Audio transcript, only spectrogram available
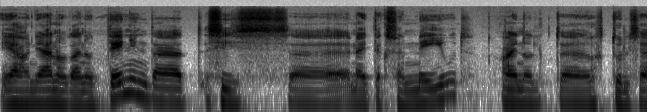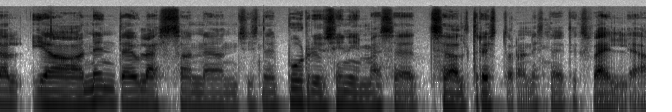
ja on jäänud ainult teenindajad, siis äh, näiteks on neiud ainult äh, õhtul seal ja nende ülesanne on siis need purjus inimesed sealt restoranist näiteks välja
